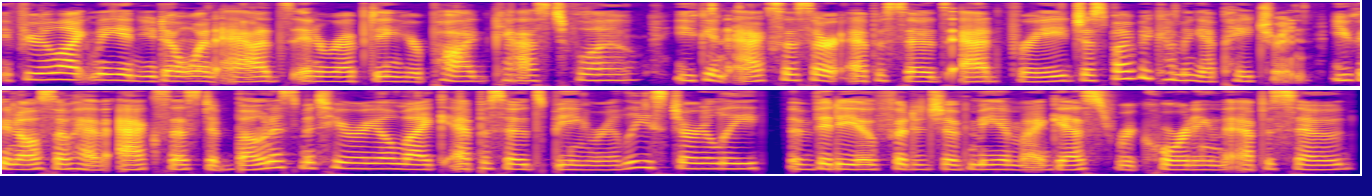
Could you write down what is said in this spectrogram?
If you're like me and you don't want ads interrupting your podcast flow, you can access our episodes ad free just by becoming a patron. You can also have access to bonus material like episodes being released early, the video footage of me and my guests recording the episode,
